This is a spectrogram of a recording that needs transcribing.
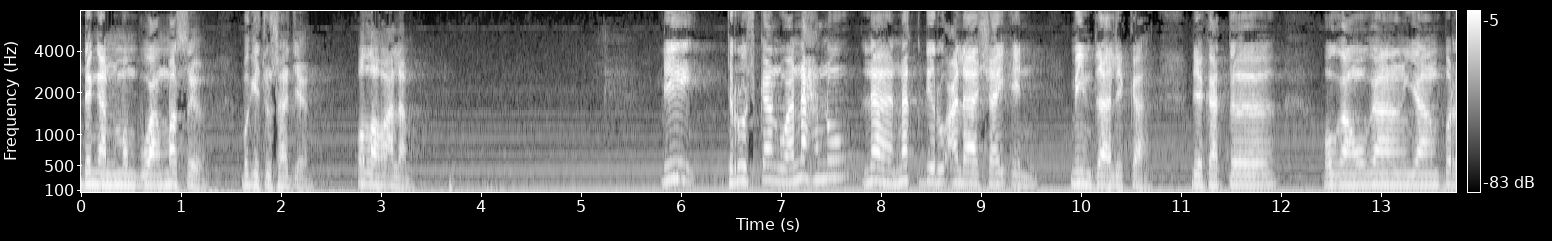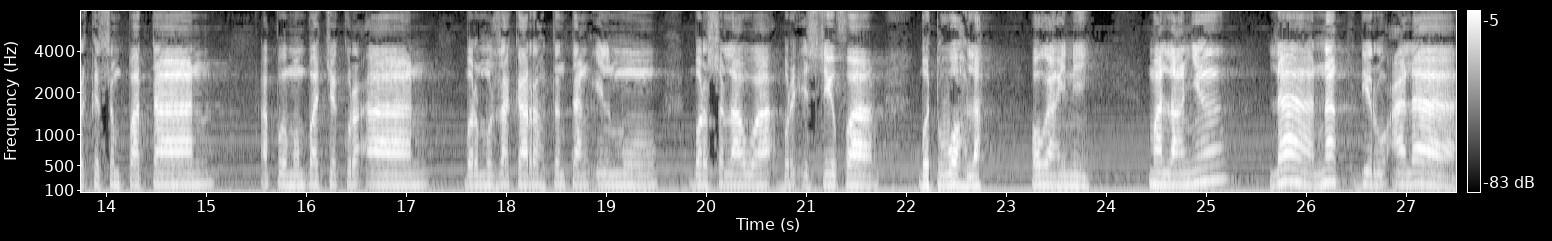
dengan membuang masa begitu saja. Wallahu alam diteruskan wa nahnu la naqdiru ala syai'in min zalika. Dia kata orang-orang yang berkesempatan apa membaca Quran bermuzakarah tentang ilmu berselawat beristighfar bertuahlah orang ini. Malangnya la naqdiru ala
